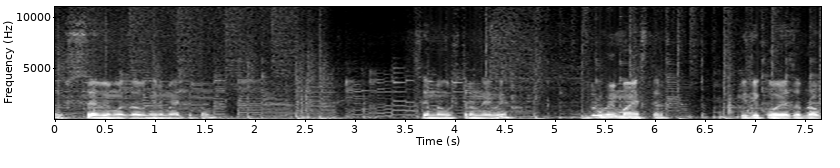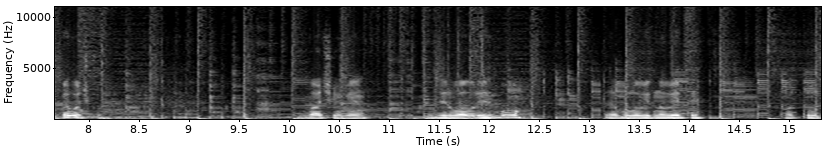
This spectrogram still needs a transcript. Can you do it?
все вимазав герметиком. Це ми устранили. Другий майстер, від якого я забрав пилочку. Бачив він зірвав різьбу. Треба було відновити. Отут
